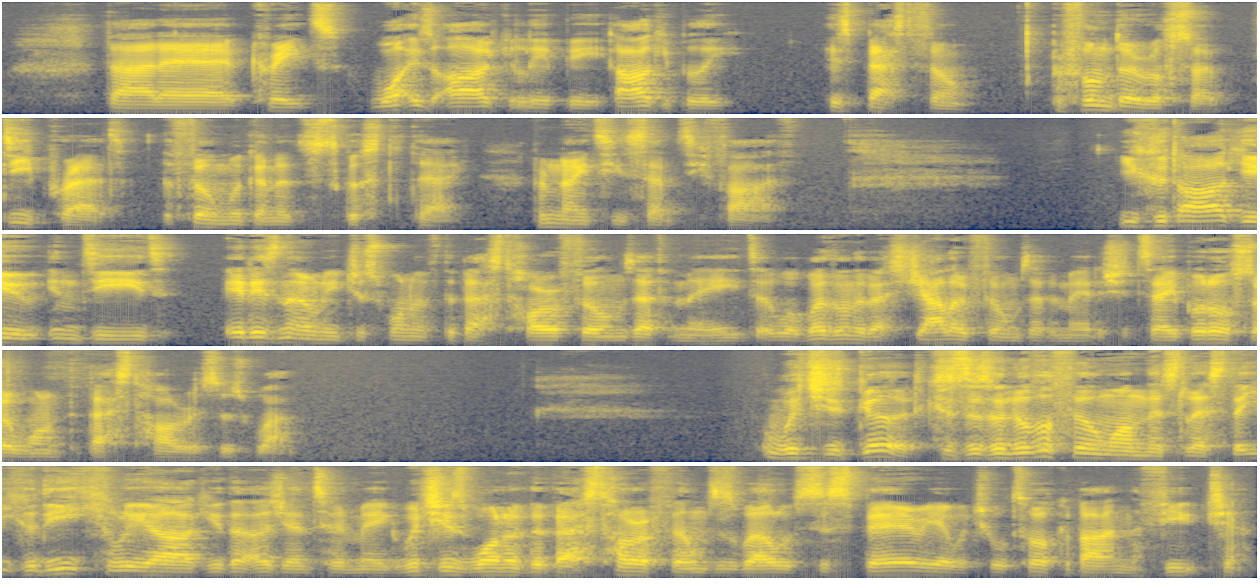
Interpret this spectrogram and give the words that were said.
that uh, creates what is arguably, arguably his best film, Profondo Rosso, Deep Red, the film we're going to discuss today, from 1975. You could argue, indeed, it isn't only just one of the best horror films ever made, well, one of the best giallo films ever made, I should say, but also one of the best horrors as well. Which is good, because there's another film on this list that you could equally argue that Argento made, which is one of the best horror films as well, with Suspiria, which we'll talk about in the future.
